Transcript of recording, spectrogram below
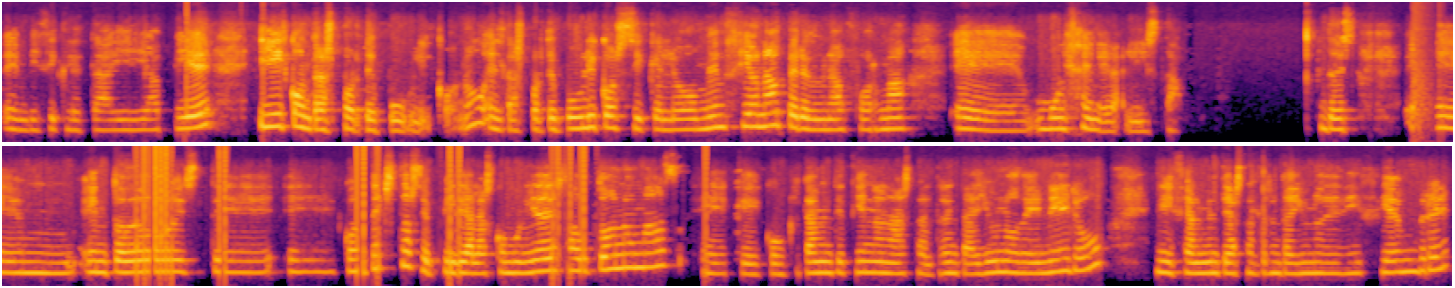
en bicicleta y a pie y con transporte público. ¿no? El transporte público sí que lo menciona, pero de una forma eh, muy generalista. Entonces, em, en todo este eh, contexto se pide a las comunidades autónomas, que concretamente tienen hasta el 31 de enero, inicialmente hasta el 31 de diciembre,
